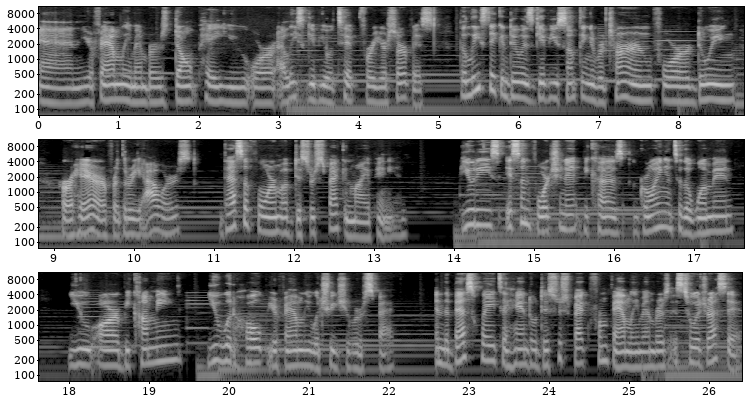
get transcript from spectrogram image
and your family members don't pay you or at least give you a tip for your service, the least they can do is give you something in return for doing her hair for three hours. That's a form of disrespect, in my opinion. Beauties, it's unfortunate because growing into the woman you are becoming, you would hope your family would treat you with respect. And the best way to handle disrespect from family members is to address it.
